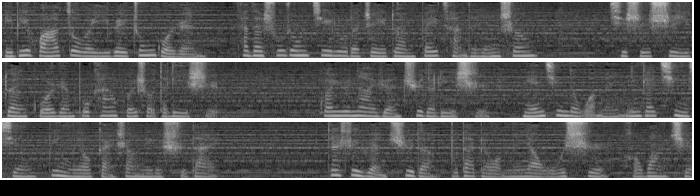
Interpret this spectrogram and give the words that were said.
李碧华作为一位中国人，他在书中记录的这一段悲惨的人生，其实是一段国人不堪回首的历史。关于那远去的历史，年轻的我们应该庆幸并没有赶上那个时代。但是远去的不代表我们要无视和忘却。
